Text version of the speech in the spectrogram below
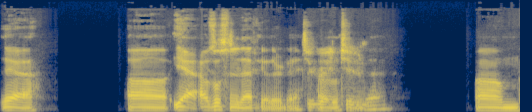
Yeah. Uh, yeah, I was listening to that the other day. It's a great tune. Um,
